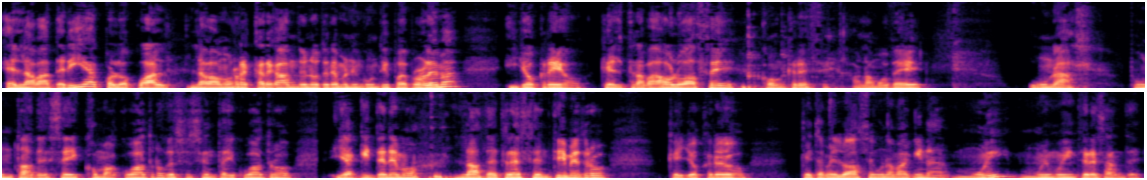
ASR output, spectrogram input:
es la batería, con lo cual la vamos recargando y no tenemos ningún tipo de problema. Y yo creo que el trabajo lo hace con creces. Hablamos de unas puntas de 6,4, de 64 y aquí tenemos las de 3 centímetros que yo creo que también lo hacen una máquina muy, muy, muy interesante.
